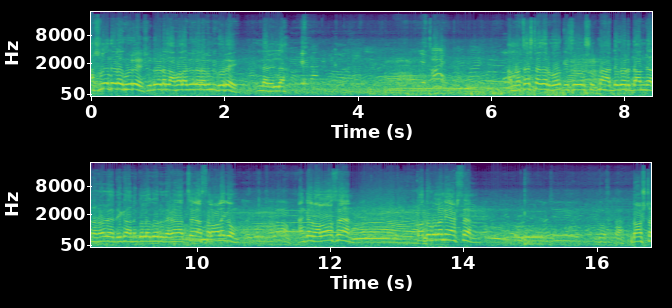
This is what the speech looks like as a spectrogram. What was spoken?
আসলে তো এটা ঘুরে, শুধু এটা লাফালাফি করে কি ঘুরে। ইন্নালিল্লাহ। আমরা চেষ্টা করব কিছু শুকনো হাড্ডি করে দাম জানানোর, এদিকে অনেকগুলো গরু দেখা যাচ্ছে। আসসালামু আলাইকুম। আঙ্কেল ভালো আছেন? কতগুলো নিয়ে আসছেন? দশটা।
